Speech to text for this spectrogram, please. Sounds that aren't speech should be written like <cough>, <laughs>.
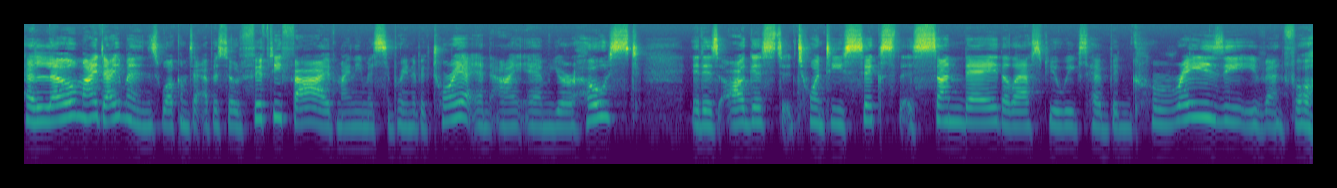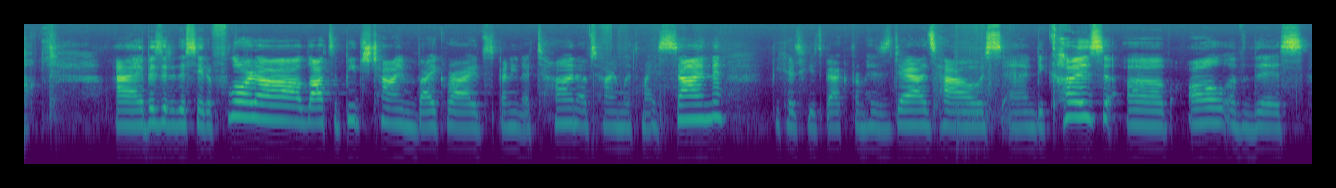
Hello, my diamonds. Welcome to episode 55. My name is Sabrina Victoria, and I am your host. It is August 26th, Sunday. The last few weeks have been crazy eventful. <laughs> I visited the state of Florida, lots of beach time, bike rides, spending a ton of time with my son because he's back from his dad's house. And because of all of this,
